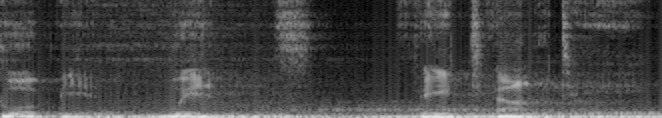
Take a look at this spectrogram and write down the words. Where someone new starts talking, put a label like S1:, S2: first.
S1: Scorpion wins. Fatality.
